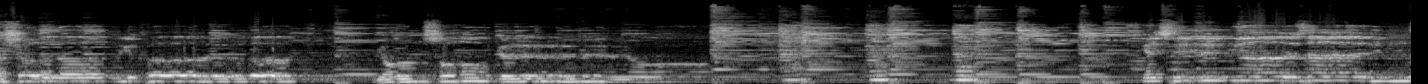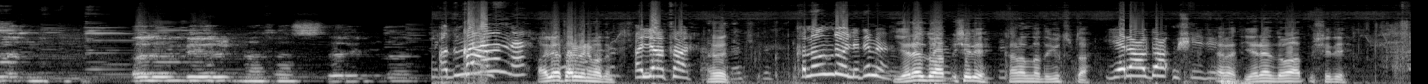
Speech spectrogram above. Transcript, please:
Aşağıdan yukarıdan Yolun sonu görünmüyor. Geçti dünya üzerinden Ölüm bir nefes derinden Adın Kanalın ne? Ali Atar benim adım. Ali Atar. Evet. Kanalın da öyle değil mi? Yerel Doğa 67 kanalın adı YouTube'da. Yeraltı 67. Evet Yerel Doğa 67.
